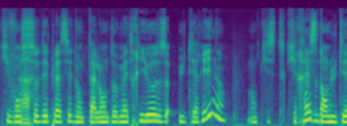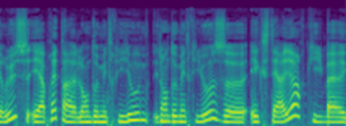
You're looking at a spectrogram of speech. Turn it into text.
qui vont Ah. se déplacer. Donc, tu as l'endométriose utérine, donc qui, reste dans l'utérus, et après, tu as l'endométrio- l'endométriose euh, extérieure qui, bah,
